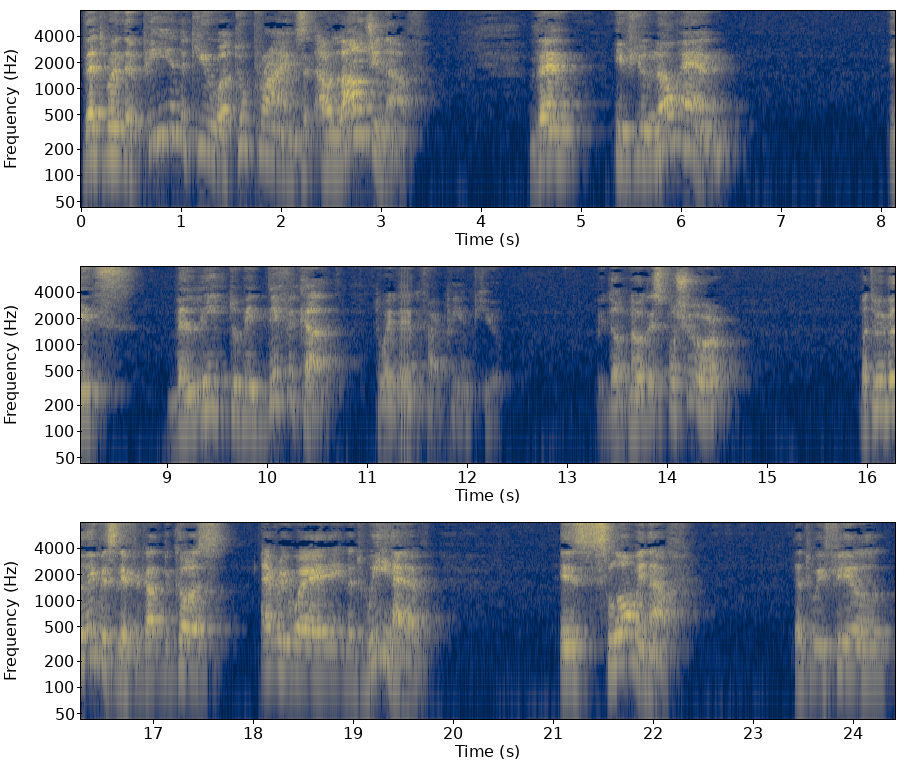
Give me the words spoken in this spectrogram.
that when the p and the q are two primes that are large enough, then if you know n, it's believed to be difficult to identify p and q. We don't know this for sure, but we believe it's difficult because every way that we have is slow enough that we feel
